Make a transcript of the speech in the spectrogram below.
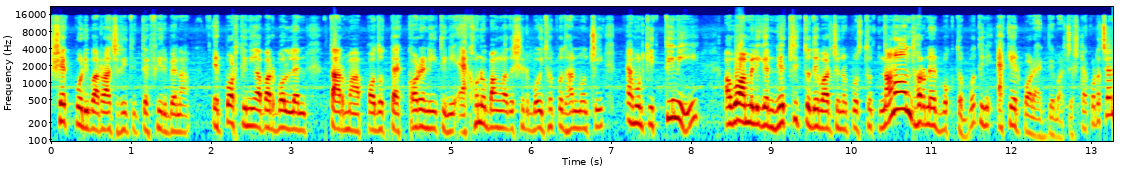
শেখ পরিবার রাজনীতিতে ফিরবে না। এরপর তিনি আবার বললেন, তার মা পদত্যাগ করেনি, তিনি এখনও বাংলাদেশের বৈধ প্রধানমন্ত্রী। এমনকি তিনি আওয়ামী লীগের নেতৃত্ব দেওয়ার জন্য প্রস্তুত নানান ধরনের বক্তব্য তিনি একের পর এক দেবার চেষ্টা করেছেন।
